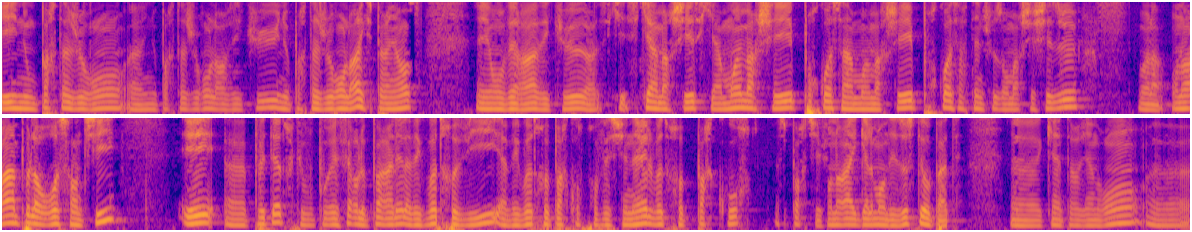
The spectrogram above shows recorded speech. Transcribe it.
et ils nous partageront, euh, ils nous partageront leur vécu, ils nous partageront leur expérience et on verra avec eux euh, ce qui, a marché, ce qui a moins marché, pourquoi ça a moins marché, pourquoi certaines choses ont marché chez eux. Voilà, on aura un peu leur ressenti et peut-être que vous pourrez faire le parallèle avec votre vie, avec votre parcours professionnel, votre parcours sportif. On aura également des ostéopathes euh, qui interviendront. Euh,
